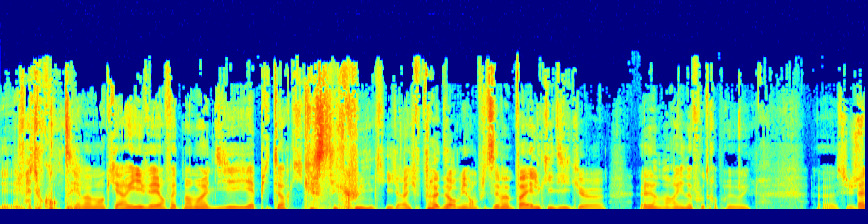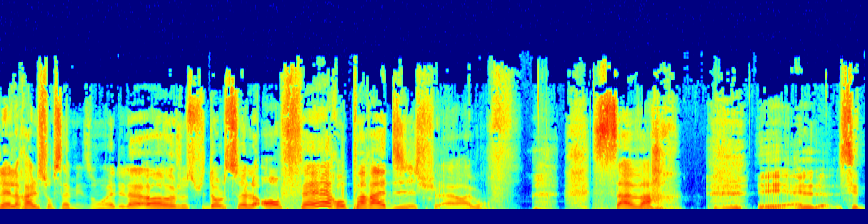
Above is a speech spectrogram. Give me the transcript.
Il elle va tout Il compter. y a maman qui arrive et en fait maman elle dit il y a Peter qui casse les couilles qui arrive pas à dormir en plus c'est même pas elle qui dit que elle en a rien à foutre a priori euh, juste Elle, elle râle sur sa maison. Elle est là, oh, je suis dans le seul enfer au paradis. Je suis là, vraiment. Ça va. et elle c'est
